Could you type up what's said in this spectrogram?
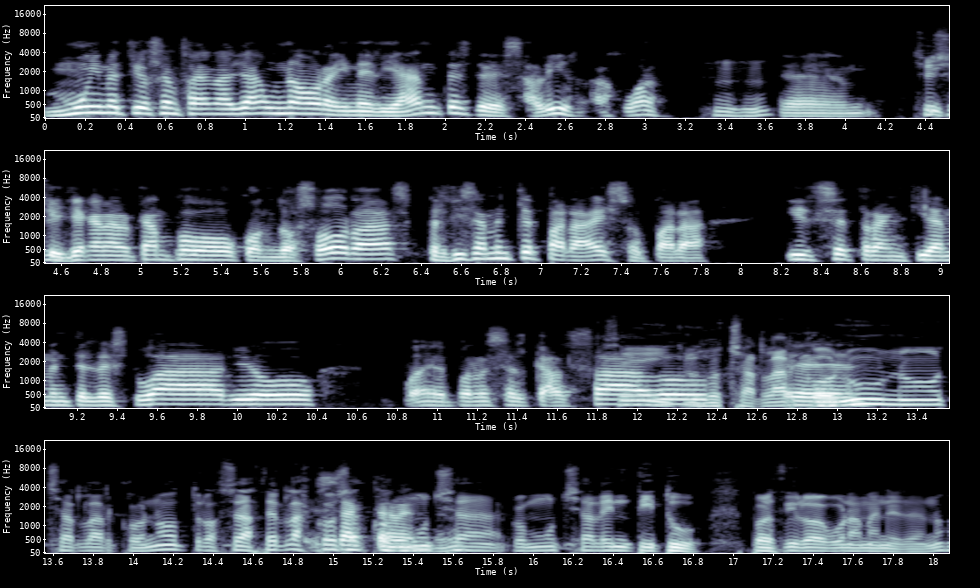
muy metidos en faena ya una hora y media antes de salir a jugar. Eh, y que llegan al campo con dos horas, precisamente para eso, para irse tranquilamente el vestuario, ponerse el calzado. Sí, incluso charlar con eh, uno, charlar con otro, o sea, hacer las cosas con mucha, con mucha lentitud, por decirlo de alguna manera, ¿no?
